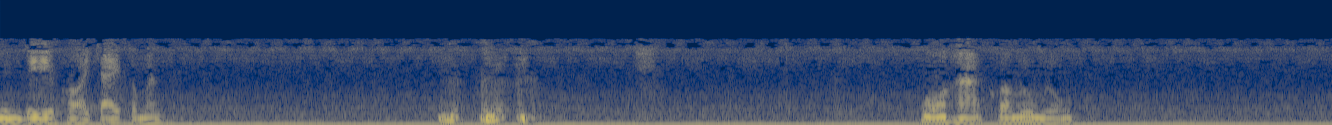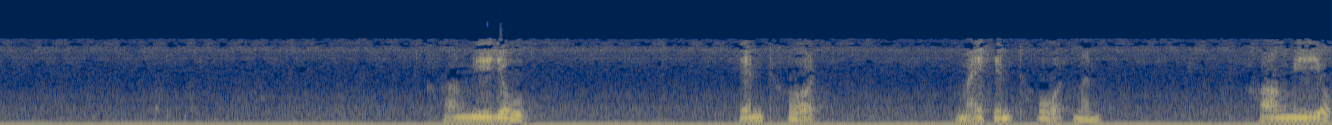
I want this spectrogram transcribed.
ยินดีพอใจกับมัน โมหะความรุ่มหลง ความมีอยู่ เห็นโทษ ไม่เห็นโทษมันความมีอยู่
